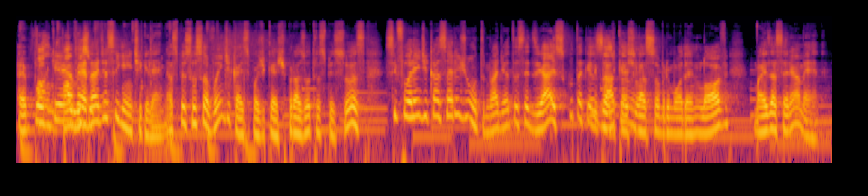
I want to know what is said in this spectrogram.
É porque falo, falo a verdade isso. é a seguinte, Guilherme. As pessoas só vão indicar esse podcast para as outras pessoas se forem indicar a série junto. Não adianta você dizer, ah, escuta aquele Exatamente. podcast lá sobre Modern Love, mas a série é uma merda.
